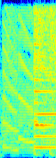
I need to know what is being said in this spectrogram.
Bye.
